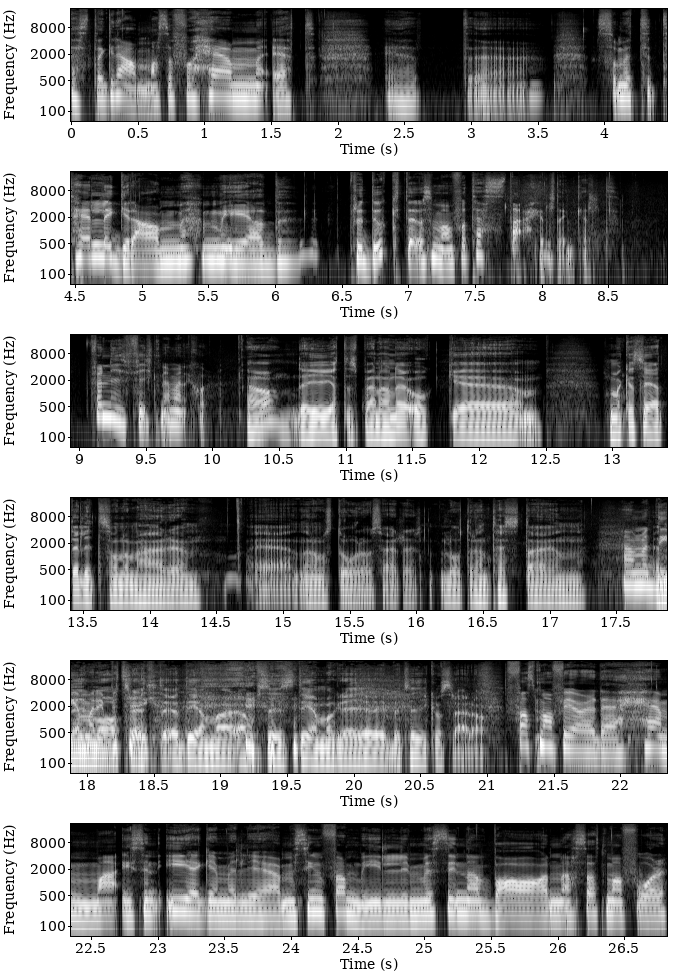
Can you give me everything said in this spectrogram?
testagram, alltså få hem ett, ett eh, som ett telegram med produkter som man får testa helt enkelt. För nyfikna människor. Ja, det är jättespännande och eh, man kan säga att det är lite som de här eh, eh, när de står och så här, låter en testa en, ja, en demar i butik. Demar, ja, precis, demogrejer i butik och sådär. Fast man får göra det hemma i sin egen miljö med sin familj, med sina barn. Alltså att man får,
